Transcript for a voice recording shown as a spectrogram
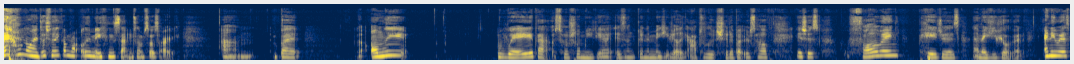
I don't know. I just feel like I'm not really making sense. I'm so sorry. Um, but the only way that social media isn't going to make you feel like absolute shit about yourself is just following pages that make you feel good. Anyways,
